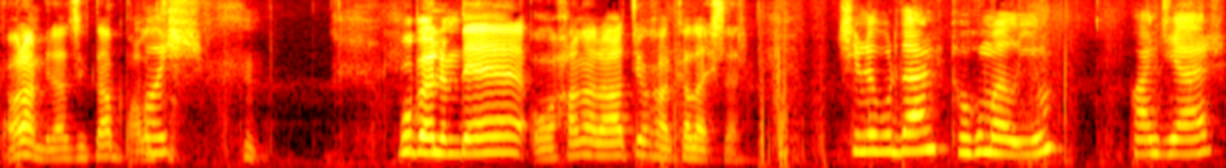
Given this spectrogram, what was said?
Ya Orhan birazcık daha balık. koş. Bu bölümde Orhan'a rahat yok arkadaşlar. Şimdi buradan tohum alayım. Pancar.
